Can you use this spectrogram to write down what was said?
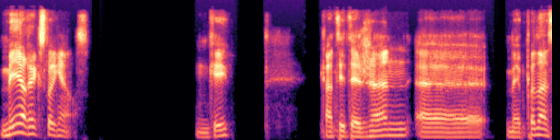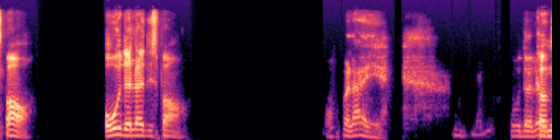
meilleure expérience. OK? Quand tu étais jeune, mais pas dans le sport. Au-delà du sport. Au-delà comme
